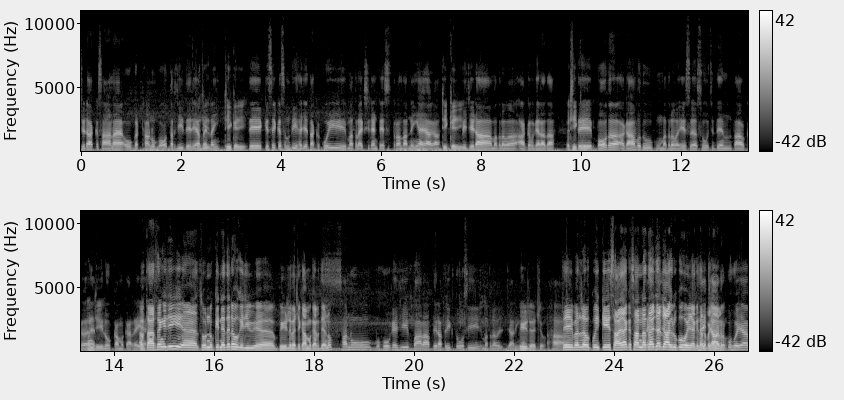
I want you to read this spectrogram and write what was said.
ਜਿਹੜਾ ਕਿਸਾਨ ਹੈ ਉਹ ਗੱਠਾਂ ਨੂੰ ਬਹੁਤ ਤਰਜੀਹ ਦੇ ਰਿਹਾ ਪਹਿਲਾਂ ਹੀ। ਠੀਕ ਹੈ ਜੀ। ਤੇ ਕਿਸੇ ਕਿਸਮ ਦੀ ਹਜੇ ਤੱਕ ਕੋਈ ਮਤਲਬ ਐਕਸੀਡੈਂਟ ਇਸ ਤਰ੍ਹਾਂ ਦਾ ਨਹੀਂ ਆਇਆਗਾ ਠੀਕ ਹੈ ਵੀ ਜੀ ਜਿਹੜਾ ਮਤਲਬ ਅੱਗ ਵਗੈਰਾ ਦਾ। ਹੈ ਤੇ। ਬਹੁਤ ਅਗਾਹ ਵਧੂ ਮਤਲਬ ਇਸ ਸੋਚ ਦੇ ਮੁਤਾਬਕ। ਐਤਕੀ ਲੋਕ ਕੰਮ ਕਰ ਰਹੇ ਆ ਅਵਤਾਰ ਸਿੰਘ ਜੀ ਤੁਹਾਨੂੰ ਕਿੰਨੇ ਦਿਨ ਹੋ ਗਏ ਜੀ ਫੀਲਡ ਵਿੱਚ ਕੰਮ ਕਰਦਿਆਂ ਨੂੰ? ਸਾਨੂੰ ਹੋ ਗਏ ਜੀ 12 13 ਤਰੀਕ ਤੋਂ ਅਸੀਂ ਮਤਲਬ ਜਾਰੀ ਫੀਲਡ ਵਿੱਚ। ਹਾਂ। ਤੇ ਮਤਲਬ ਕੋਈ ਕੇਸ ਆਇਆ ਕਿਸਾਨਾਂ ਦਾ ਜਾਂ ਜਾਗਰੂਕ ਹੋਏ ਆ ਕਿਸਾਨ ਨਹੀਂ, ਪਹਿਲਾਂ ਜਾਗਰੂਕ ਨਾਲੋਂ ਹੋਇਆ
